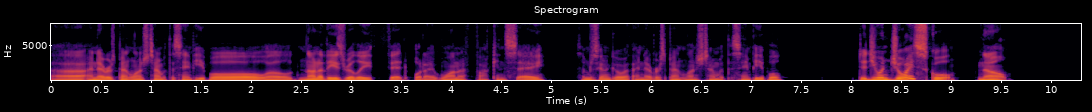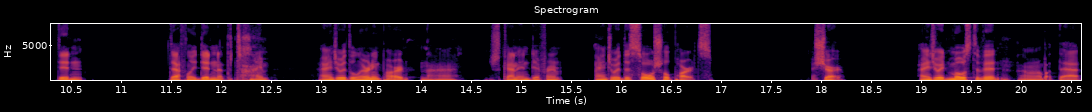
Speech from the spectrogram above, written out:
Uh, I never spent lunchtime with the same people. Well, none of these really fit what I want to fucking say. So I'm just going to go with I never spent lunchtime with the same people. Did you enjoy school? No. Didn't. Definitely didn't at the time. I enjoyed the learning part. Nah, just kind of indifferent. I enjoyed the social parts. Sure. I enjoyed most of it. I don't know about that.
